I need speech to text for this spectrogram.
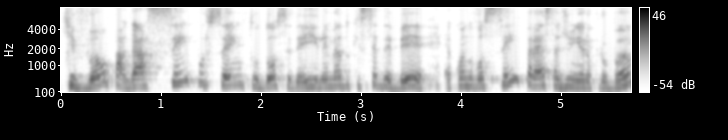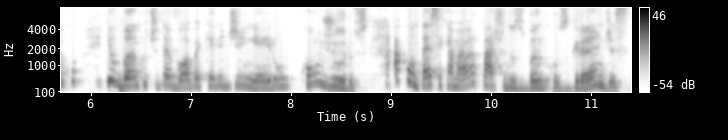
que vão pagar 100% do CDI. Lembrando que CDB é quando você empresta dinheiro para o banco e o banco te devolve aquele dinheiro com juros. Acontece que a maior parte dos bancos grandes,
